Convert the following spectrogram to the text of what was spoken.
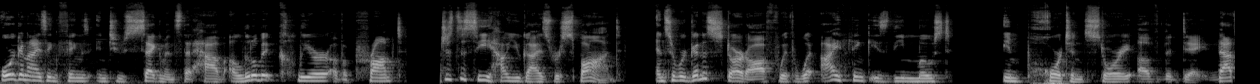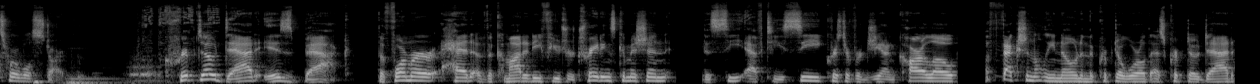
organizing things into segments that have a little bit clearer of a prompt just to see how you guys respond. And so we're going to start off with what I think is the most important story of the day. That's where we'll start. Crypto Dad is back. The former head of the Commodity Future Tradings Commission, the CFTC, Christopher Giancarlo, affectionately known in the crypto world as Crypto Dad,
